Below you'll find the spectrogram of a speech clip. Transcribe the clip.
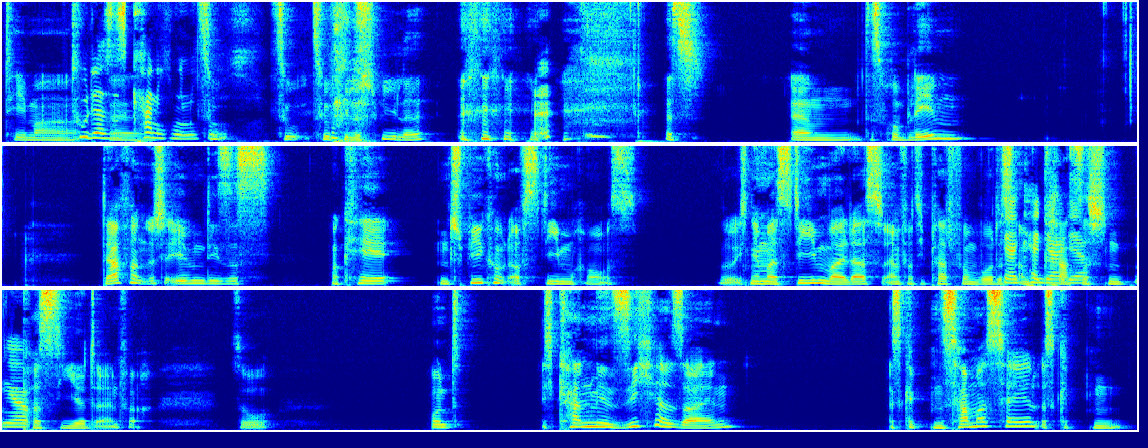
Thema. Tu das, das äh, kann ich nämlich zu, nicht. Zu, zu viele Spiele. das, ähm, das Problem davon ist eben dieses, okay, ein Spiel kommt auf Steam raus. So, ich nehme mal Steam, weil das einfach die Plattform, wo das ja, am krassesten ja, ja. passiert einfach. So. Und ich kann mir sicher sein, es gibt einen Summer Sale, es gibt einen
